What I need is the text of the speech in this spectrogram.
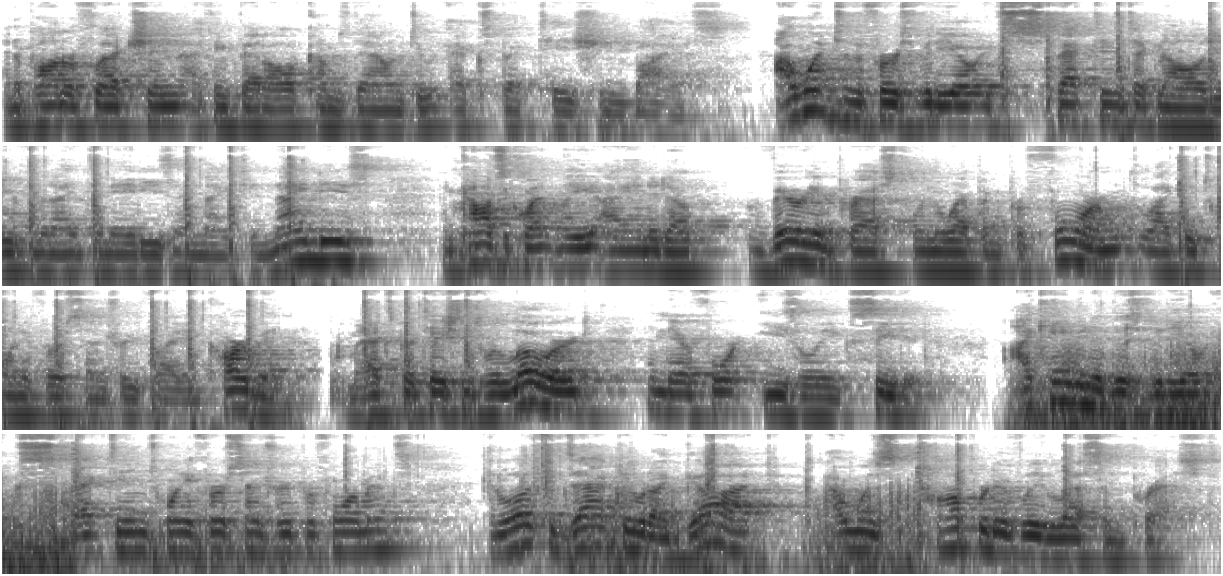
And upon reflection, I think that all comes down to expectation bias. I went to the first video expecting technology from the 1980s and 1990s, and consequently, I ended up very impressed when the weapon performed like a 21st century fighting carbine. My expectations were lowered and therefore easily exceeded. I came into this video expecting 21st century performance, and while that's exactly what I got, I was comparatively less impressed.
